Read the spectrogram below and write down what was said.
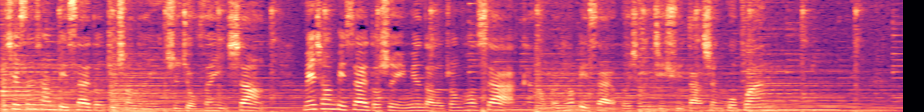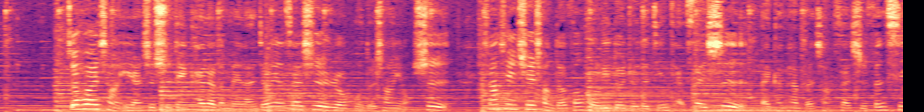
而且三场比赛都至少能赢十九分以上，每场比赛都是赢面倒的状况下，看好本场比赛灰熊继续大胜过关。最后一场依然是十点开打的美兰教练赛事，热火对上勇士，相信是一场得分火力对决的精彩赛事。来看看本场赛事分析。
